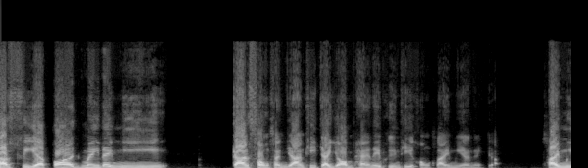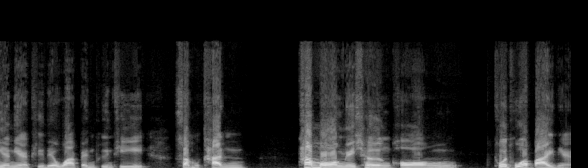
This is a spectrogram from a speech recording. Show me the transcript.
รัสเซียก็ไม่ได้มีการส่งสัญญาณที่จะยอมแพ้ในพื้นที่ของไครเมียนะครับไครเมียเนี่ยถือได้ว่าเป็นพื้นที่สำคัญ ถ้ามองในเชิงของทั่วๆไปเนี่ย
